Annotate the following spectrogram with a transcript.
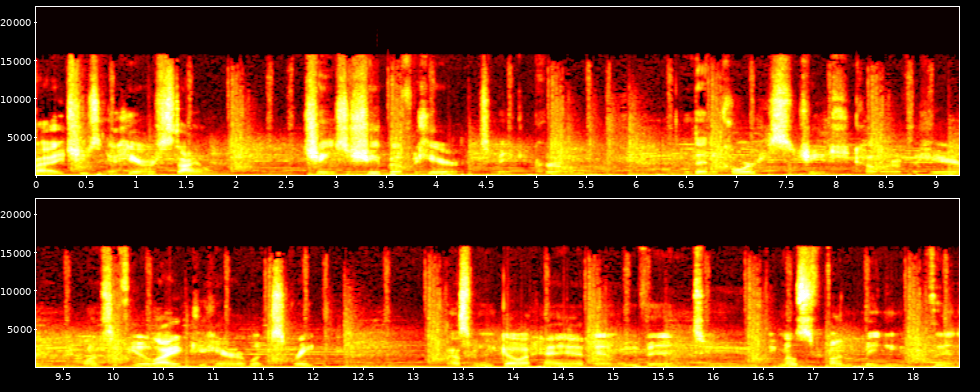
by choosing a hairstyle change the shape of the hair to make it curly and then of course change the color of the hair once you feel like your hair looks great that's when you go ahead and move into the most fun menu within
